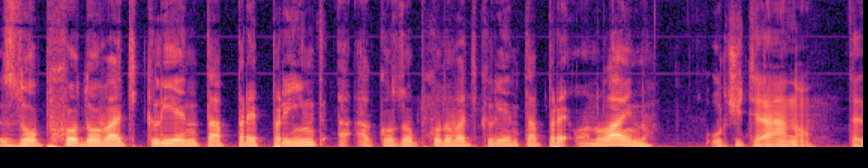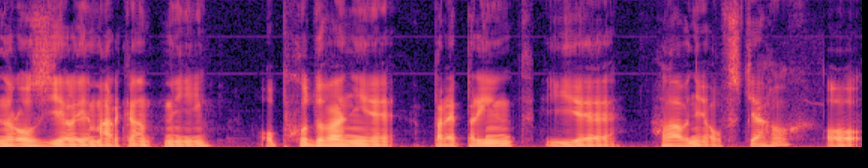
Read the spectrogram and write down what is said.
zobchodovať klienta pre print a ako zobchodovať klienta pre online? Určite áno ten rozdiel je markantný. Obchodovanie pre print je hlavne o vzťahoch, o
